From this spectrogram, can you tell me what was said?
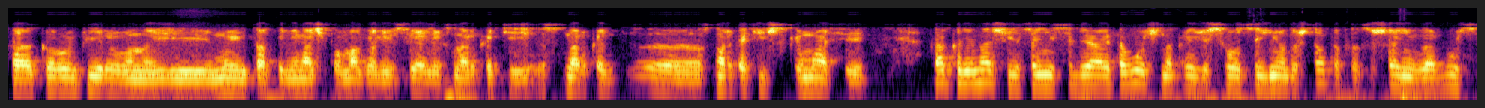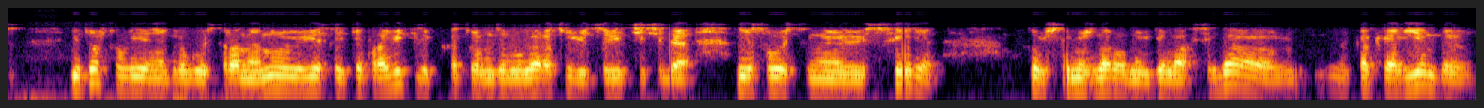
э, коррумпированы, и мы им так или иначе помогали в связях с, наркоти... с, нарко... э, с наркотической мафией. Так или иначе, если они себя, это очень, прежде всего, Соединенных Штатов и США не забудут не то, что влияние другой страны, но если те правители, которым заблагорассудится вести себя в несвойственной сфере, в том числе в международных делах, всегда, как и Альенде,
